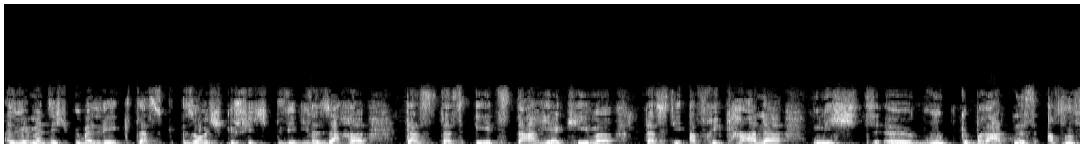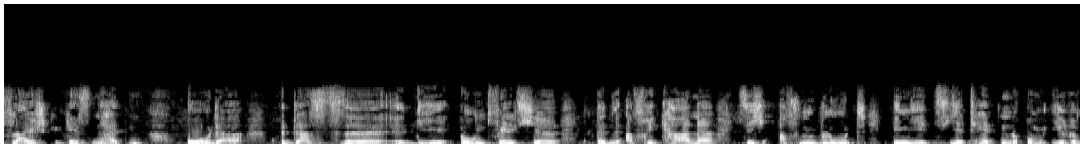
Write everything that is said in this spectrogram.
Also wenn man sich überlegt, dass solche Geschichten wie die Sache, dass das AIDS daher käme, dass die Afrikaner nicht äh, gut gebratenes Affenfleisch gegessen hätten oder dass äh, die irgendwelche äh, Afrikaner sich Affenblut injiziert hätten, um ihre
